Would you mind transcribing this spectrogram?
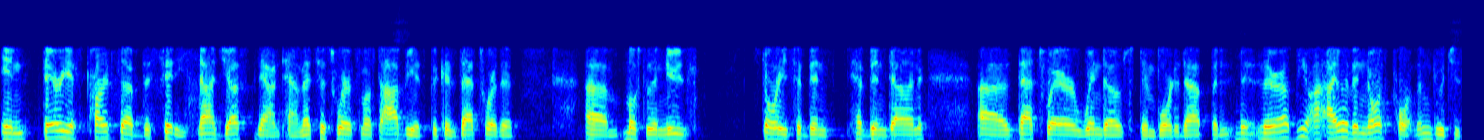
in various parts of the city, not just downtown. That's just where it's most obvious because that's where the um, most of the news stories have been have been done. Uh, that's where windows have been boarded up. But there, are, you know, I live in North Portland, which is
